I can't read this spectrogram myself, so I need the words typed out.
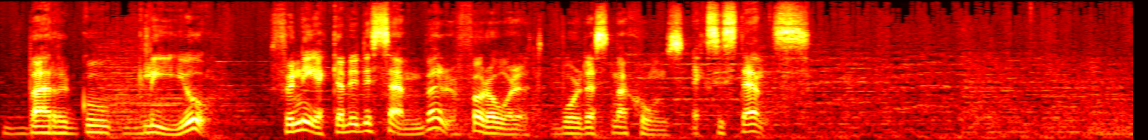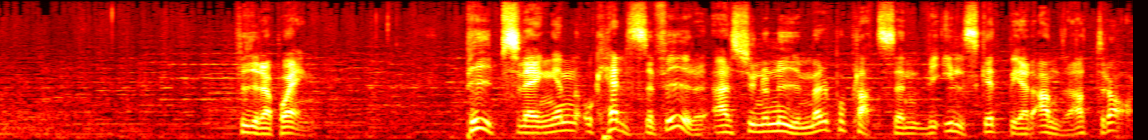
Bergoglio förnekade i december förra året vår destinations existens. 4 poäng. Pipsvängen och Hälsefyr är synonymer på platsen vi ilsket ber andra att dra.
